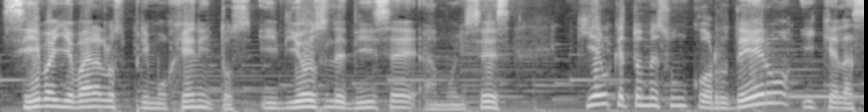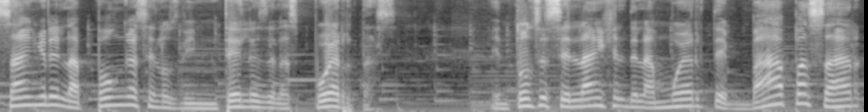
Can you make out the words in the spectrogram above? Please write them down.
Se iba a llevar a los primogénitos y Dios le dice a Moisés, quiero que tomes un cordero y que la sangre la pongas en los dinteles de las puertas. Entonces el ángel de la muerte va a pasar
